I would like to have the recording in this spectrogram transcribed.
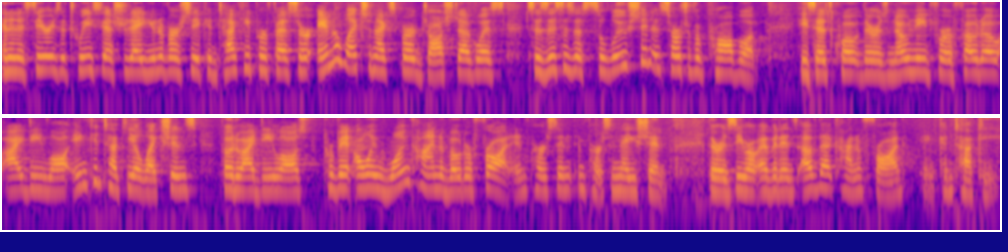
And in a series of tweets yesterday, University of Kentucky professor and election expert Josh Douglas says this is a solution in search of a problem. He says, quote, there is no need for a photo ID law in Kentucky elections. Photo ID laws prevent only one kind of voter fraud, in-person impersonation. There is zero evidence of that kind of fraud in Kentucky.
